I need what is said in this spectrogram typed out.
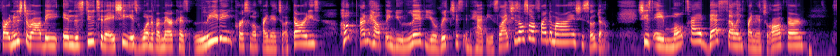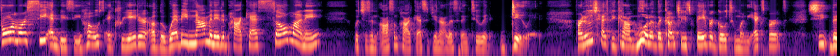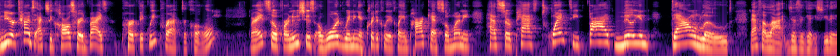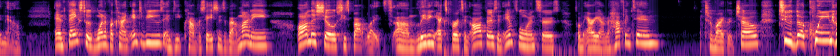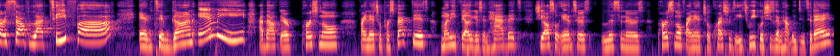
Farnoosh Torabi in the stew today. She is one of America's leading personal financial authorities, hooked on helping you live your richest and happiest life. She's also a friend of mine. She's so dope. She's a multi best selling financial author former CNBC host and creator of the Webby nominated podcast So Money, which is an awesome podcast. If you're not listening to it, do it. Farnoosh has become one of the country's favorite go-to money experts. She, the New York Times actually calls her advice perfectly practical. Right. So Farnoosh's award-winning and critically acclaimed podcast, So Money, has surpassed 25 million downloads. That's a lot, just in case you didn't know. And thanks to his one-of-a-kind interviews and deep conversations about money, on the show, she spotlights um, leading experts and authors and influencers from Arianna Huffington to Margaret Cho, to the queen herself, Latifah, and Tim Gunn and me about their personal financial perspectives, money failures, and habits. She also answers listeners' personal financial questions each week, which she's going to help me do today.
